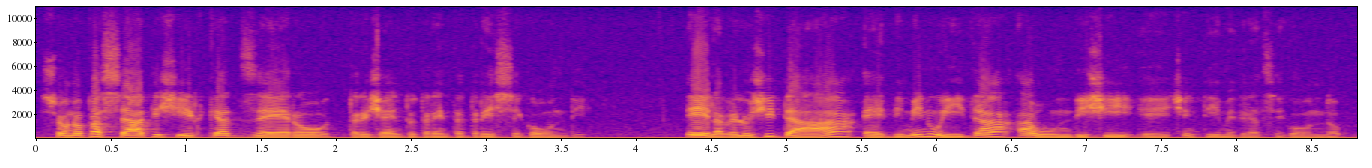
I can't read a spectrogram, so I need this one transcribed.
sono passati circa 0,333 secondi e la velocità è diminuita a 11 eh, cm al secondo.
